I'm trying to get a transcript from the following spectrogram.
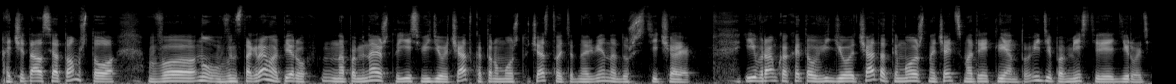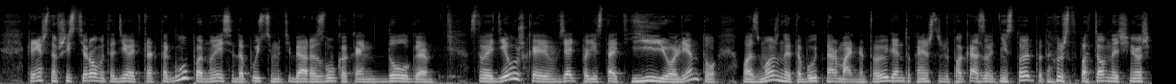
отчитался о том, что в, ну, в Инстаграм, во-первых, напоминаю, что есть видеочат, в котором может участвовать одновременно до 6 человек. И в рамках этого видеочата ты можешь начать смотреть ленту и типа вместе реагировать. Конечно, в шестером это делать как-то глупо, но если, допустим, у тебя разлука какая-нибудь долгая с твоей девушкой, взять, полистать ее ленту, возможно, это будет нормально. Твою ленту, конечно же, показывать не стоит, потому что потом начнешь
